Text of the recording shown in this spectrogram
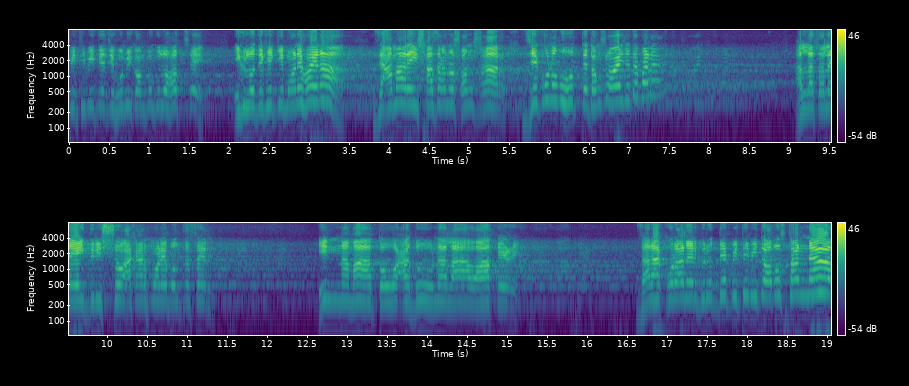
পৃথিবীতে যে ভূমিকম্পগুলো হচ্ছে, এগুলো দেখে কি মনে হয় না যে আমার এই সাজানো সংসার যে কোনো মুহূর্তে ধ্বংস হয়ে যেতে পারে? আল্লাহ তালা এই দৃশ্য আকার পরে বলতেছেন, ইন্নামা তো যারা কোরআনের বিরুদ্ধে পৃথিবীতে অবস্থান নাও,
